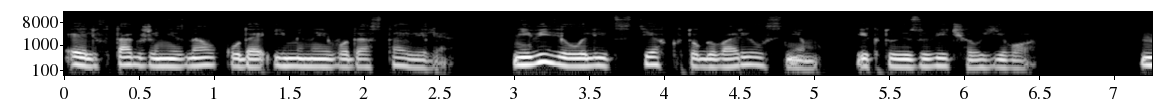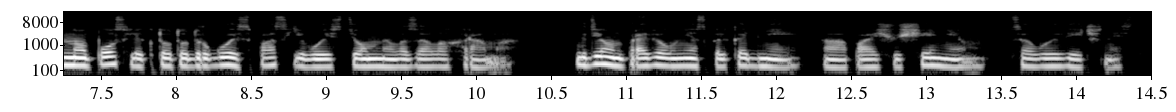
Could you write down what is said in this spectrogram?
Эльф также не знал, куда именно его доставили. Не видел лиц тех, кто говорил с ним и кто изувечил его. Но после кто-то другой спас его из темного зала храма, где он провел несколько дней, а по ощущениям — целую вечность,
